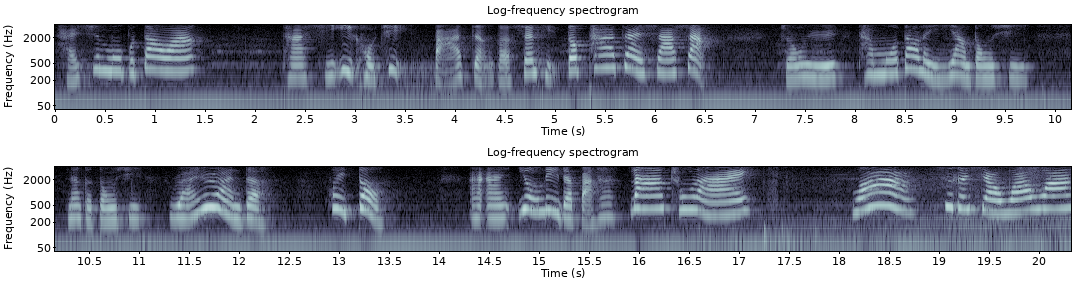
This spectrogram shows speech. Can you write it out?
还是摸不到啊。他吸一口气，把整个身体都趴在沙上。终于，他摸到了一样东西，那个东西软软的，会动。安安用力的把它拉出来，哇，是个小娃娃。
